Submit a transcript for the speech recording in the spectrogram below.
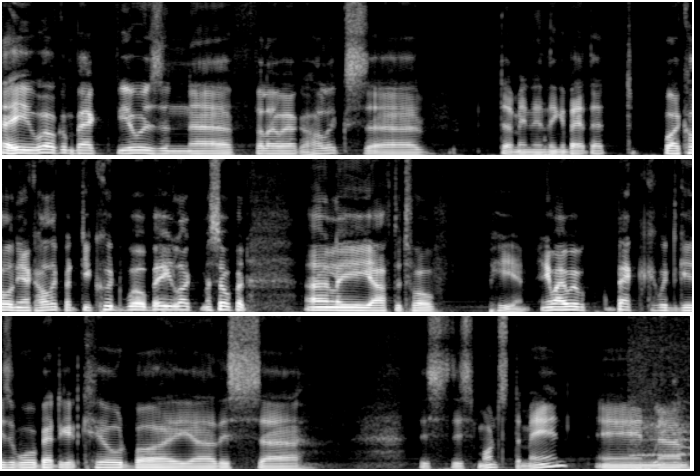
Hey, welcome back, viewers and uh, fellow alcoholics. Uh, don't mean anything about that by calling you alcoholic, but you could well be like myself, but only after 12 p.m. Anyway, we're back with Gears of War, about to get killed by uh, this uh, this this monster man, and um,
